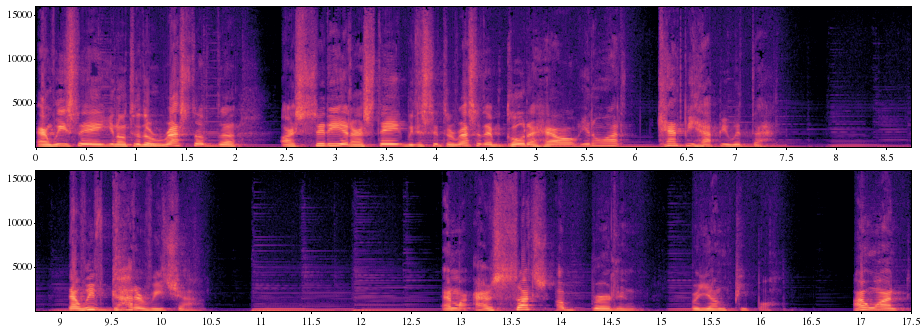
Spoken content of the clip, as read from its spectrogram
and we say, you know, to the rest of the our city and our state, we just say to the rest of them, go to hell, you know what? Can't be happy with that. That we've got to reach out. And my, I have such a burden for young people. I want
